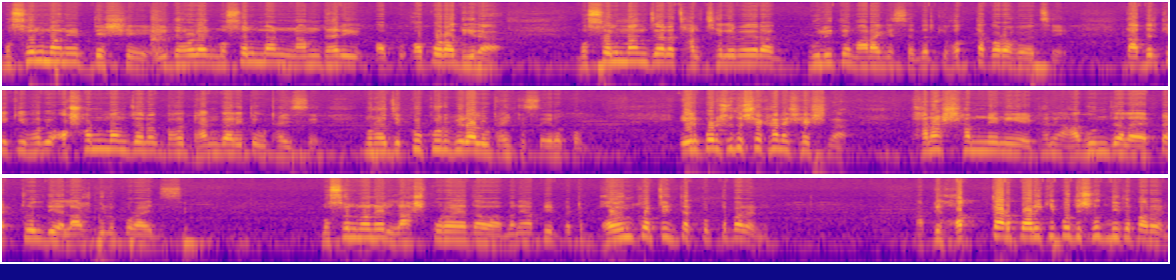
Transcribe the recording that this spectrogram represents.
মুসলমানের দেশে এই ধরনের মুসলমান নামধারী অপ- অপরাধীরা, মুসলমান যারা ছেলেমেয়েরা গুলিতে মারা গেছে তাদেরকে হত্যা করা হয়েছে তাদেরকে কীভাবে অসম্মানজনকভাবে ভ্যান গাড়িতে উঠাইছে? মনে হয় যে কুকুর বিড়াল উঠাইতেছে এরকম। এরপরে শুধু সেখানে শেষ না, থানার সামনে নিয়ে এখানে আগুন জ্বালায়, পেট্রোল দিয়ে লাশগুলো পোড়ায় দিচ্ছে মুসলমানের লাশ পোড়ায় দেওয়া মানে আপনি একটা ভয়ঙ্কর চিন্তা করতে পারেন। আপনি হত্যার পরে কি প্রতিশোধ নিতে পারেন?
